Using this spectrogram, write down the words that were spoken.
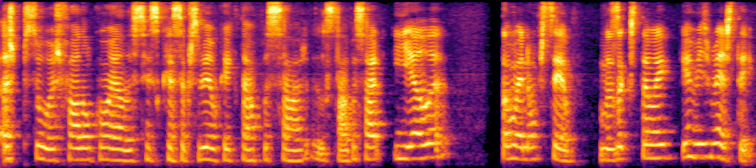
as pessoas falam com ela sem sequer perceber o que é que está a passar, está a passar, e ela também não percebe. Mas a questão é, é mesmo esta: é,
